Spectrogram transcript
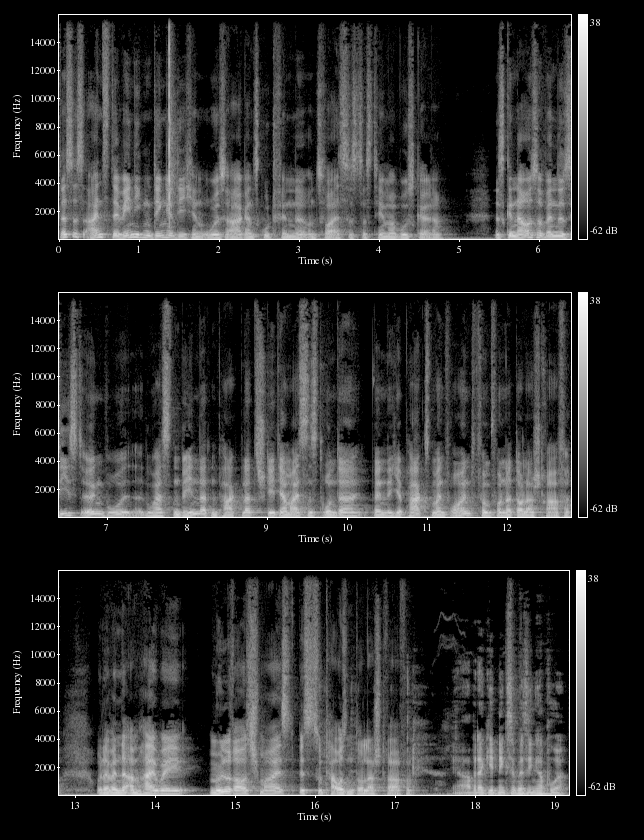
Das ist eins der wenigen Dinge, die ich in den USA ganz gut finde, und zwar ist es das Thema Bußgelder. Das ist genauso, wenn du siehst, irgendwo, du hast einen Behindertenparkplatz, steht ja meistens drunter, wenn du hier parkst, mein Freund, 500 Dollar Strafe. Oder wenn du am Highway Müll rausschmeißt, bis zu 1000 Dollar Strafe. Ja, aber da geht nichts über Singapur.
